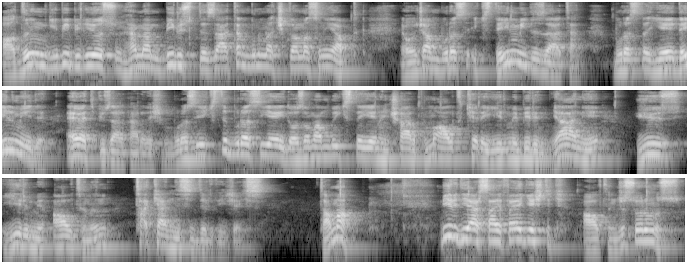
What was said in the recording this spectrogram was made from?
adın gibi biliyorsun. Hemen bir üstte zaten bunun açıklamasını yaptık. E hocam burası x değil miydi zaten? Burası da y değil miydi? Evet güzel kardeşim burası x'ti burası y'ydi. O zaman bu x ile y'nin çarpımı 6 kere 21'in yani 126'nın ta kendisidir diyeceksin. Tamam. Bir diğer sayfaya geçtik. 6. sorumuz.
